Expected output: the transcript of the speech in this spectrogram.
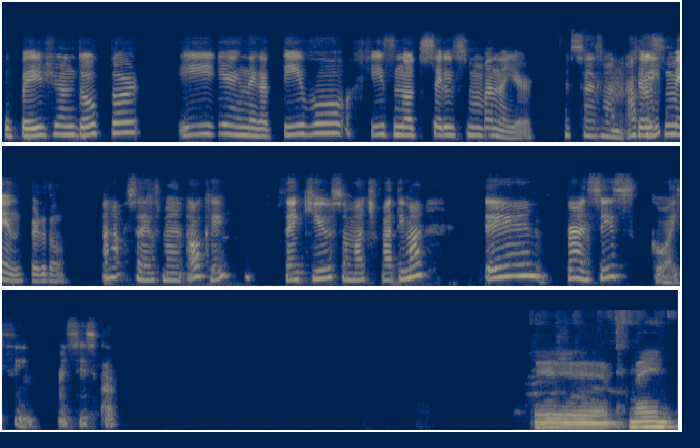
occupation doctor y en negativo he's not sales manager. Salesman. Okay. Salesman, perdón. Uh-huh, salesman. Okay. Thank you so much, Fatima. And Francisco, I think. Francisco. Eh, name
